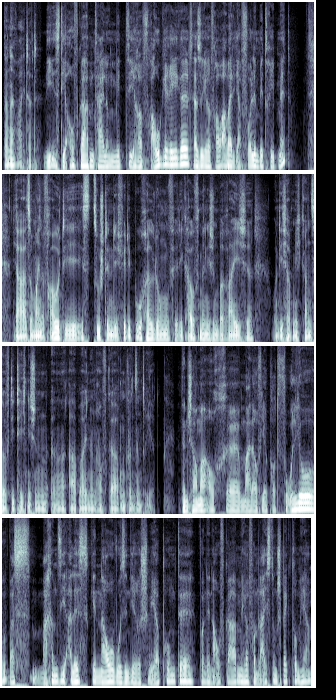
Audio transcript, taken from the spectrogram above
dann erweitert. Wie ist die Aufgabenteilung mit Ihrer Frau geregelt? Also Ihre Frau arbeitet ja voll im Betrieb mit. Ja, also meine Frau, die ist zuständig für die Buchhaltung, für die kaufmännischen Bereiche und ich habe mich ganz auf die technischen äh, Arbeiten und Aufgaben konzentriert. Dann schauen wir auch äh, mal auf Ihr Portfolio. Was machen Sie alles genau? Wo sind Ihre Schwerpunkte von den Aufgaben her, vom Leistungsspektrum her?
